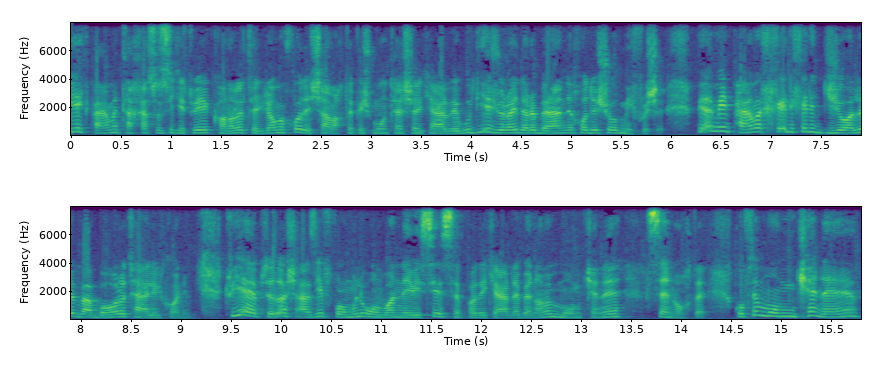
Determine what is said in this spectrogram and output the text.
یک پیام تخصصی که توی کانال تلگرام خودش چند وقت پیش منتشر کرده بود یه جورایی داره برند خودش رو میفروشه. بیایم این پیام خیلی خیلی جالب و باحال رو تحلیل کنیم. توی ابتداش از یه فرمول عنوان نویسی استفاده کرده به نام ممکنه سه نقطه. گفته ممکنه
